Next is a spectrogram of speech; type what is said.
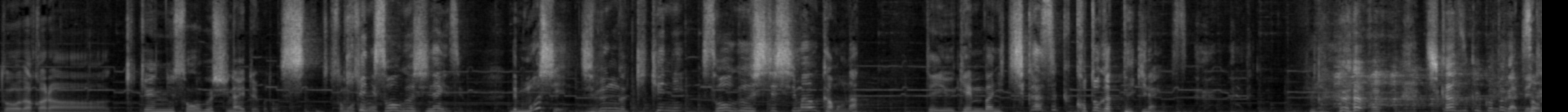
とだから危険に遭遇しないということ？しそもそも危険に遭遇しないんですよ。でもし自分が危険に遭遇してしまうかもなっていう現場に近づくことができないんです。近づくことができない。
